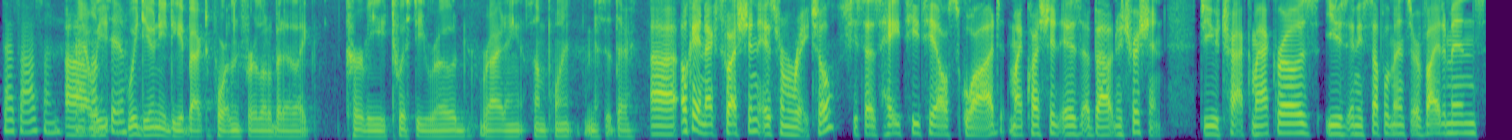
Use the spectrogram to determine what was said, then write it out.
That's awesome. I'd love we, to. we do need to get back to Portland for a little bit of like curvy, twisty road riding at some point. I miss it there. Uh, okay, next question is from Rachel. She says, Hey, TTL squad. My question is about nutrition. Do you track macros, use any supplements or vitamins?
